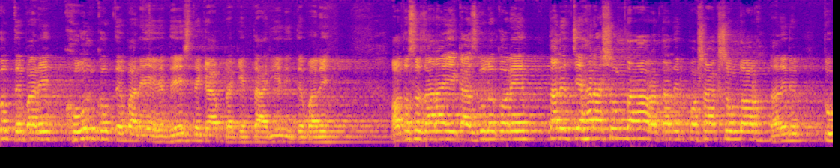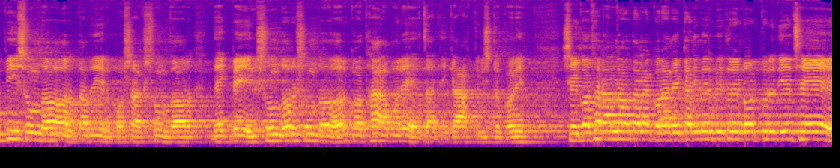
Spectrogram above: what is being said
করতে পারে, খুন করতে পারে, দেশ থেকে আপনাকে তাড়িয়ে দিতে পারে। অথচ যারা এই কাজগুলো করে, তাদের চেহারা সুন্দর, তাদের পোশাক সুন্দর, তাদের টুপি সুন্দর, তাদের পোশাক সুন্দর, দেখবেন সুন্দর সুন্দর কথা বলে জাতিকে আকৃষ্ট করে। সেই কথাটা আল্লাহ তাআলা কোরআনে কারিমের ভিতরে নোট করে দিয়েছেন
